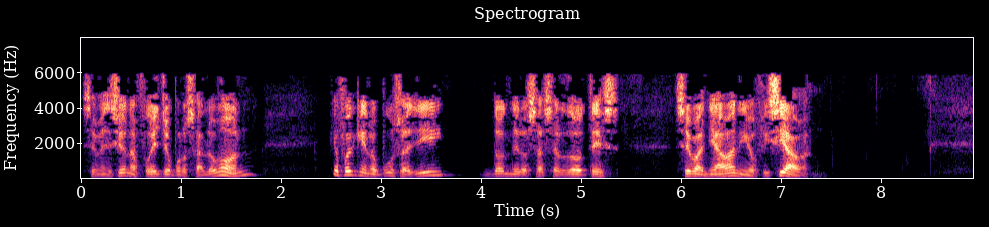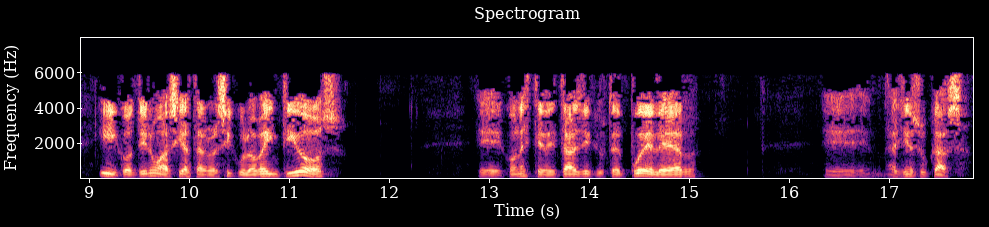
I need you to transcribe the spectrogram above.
se menciona fue hecho por Salomón, que fue quien lo puso allí donde los sacerdotes se bañaban y oficiaban. Y continúa así hasta el versículo 22, eh, con este detalle que usted puede leer eh, allí en su casa.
